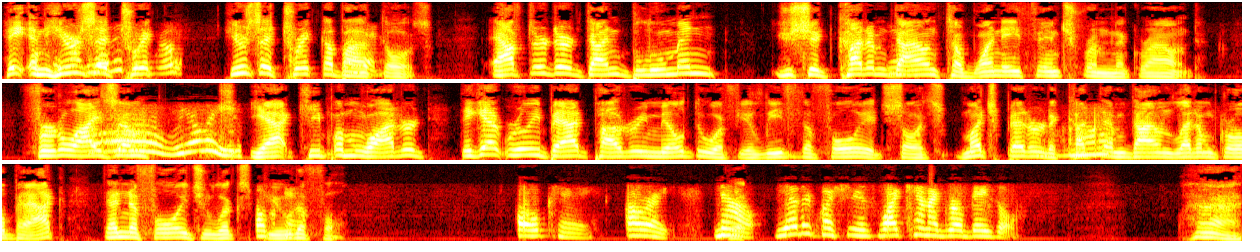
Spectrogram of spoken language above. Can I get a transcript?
Hey, and Okay, here's a trick. thing, Here's a trick about those. After they're done blooming, you should cut them down to one eighth inch from the ground. Fertilize them. Oh, really? Yeah, keep them watered. They get really bad powdery mildew if you leave the foliage, so it's much better to cut them down, let them grow back. Then the foliage looks Okay. beautiful. Okay. All right. Now, the other question is, why can't I grow basil? Huh?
